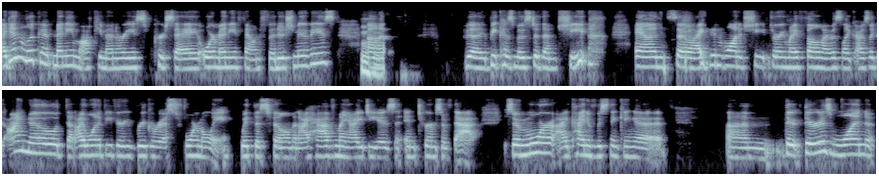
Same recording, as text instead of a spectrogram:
i didn't look at many mockumentaries per se or many found footage movies mm-hmm. uh, because most of them cheat. And so i didn't want to cheat during my film. I was like i was like i know that i want to be very rigorous formally with this film and i have my ideas in terms of that. So more i kind of was thinking uh, um, there, there is one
